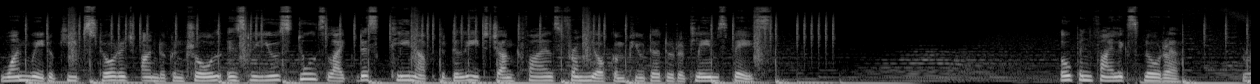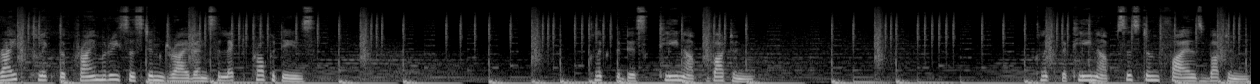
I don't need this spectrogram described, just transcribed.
One way to keep storage under control is to use tools like Disk Cleanup to delete junk files from your computer to reclaim space. Open File Explorer. Right-click the primary system drive and select Properties. Click the Disk Cleanup button. Click the Cleanup System Files button.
